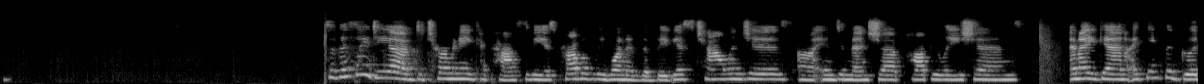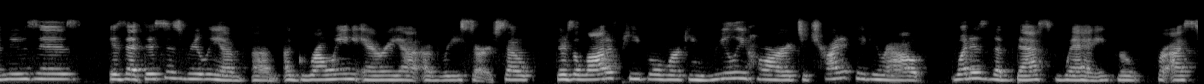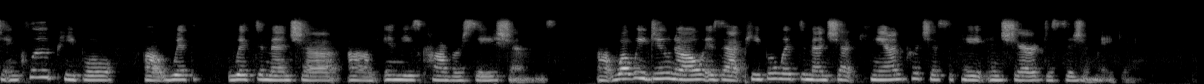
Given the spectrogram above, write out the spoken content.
So this idea of determining capacity is probably one of the biggest challenges uh, in dementia populations. And again, I think the good news is, is that this is really a, a, a growing area of research. So there's a lot of people working really hard to try to figure out what is the best way for, for us to include people uh, with, with dementia um, in these conversations. Uh, what we do know is that people with dementia can participate in shared decision making.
